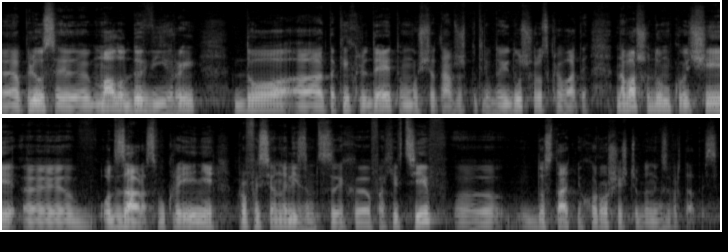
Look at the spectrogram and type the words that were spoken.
Е, Плюс е, мало довіри до е, таких людей, тому що там же ж потрібно і душу розкривати. На вашу думку, чи от зараз в Україні професіоналізм цих фахівців достатньо хороший, щоб до них звертатися?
